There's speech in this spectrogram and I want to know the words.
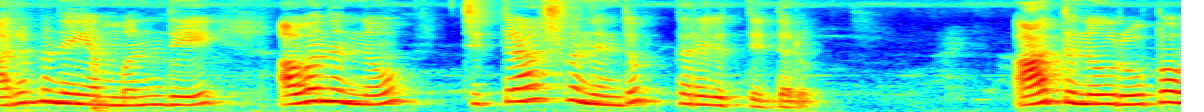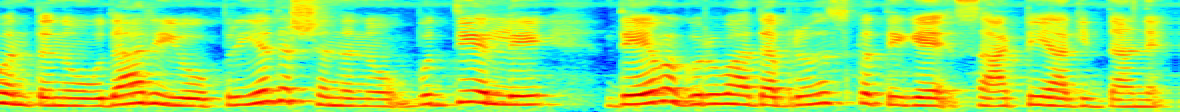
ಅರಮನೆಯ ಮಂದಿ ಅವನನ್ನು ಚಿತ್ರಾಶ್ವನೆಂದು ಕರೆಯುತ್ತಿದ್ದರು. ಆತನು ರೂಪವಂತನು, ಉದಾರಿಯು ಪ್ರಿಯದರ್ಶನನು, ಬುದ್ಧಿಯಲ್ಲಿ ದೇವಗುರುವಾದ ಬೃಹಸ್ಪತಿಗೆ ಸಾಟಿಯಾಗಿದ್ದಾನೆ.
